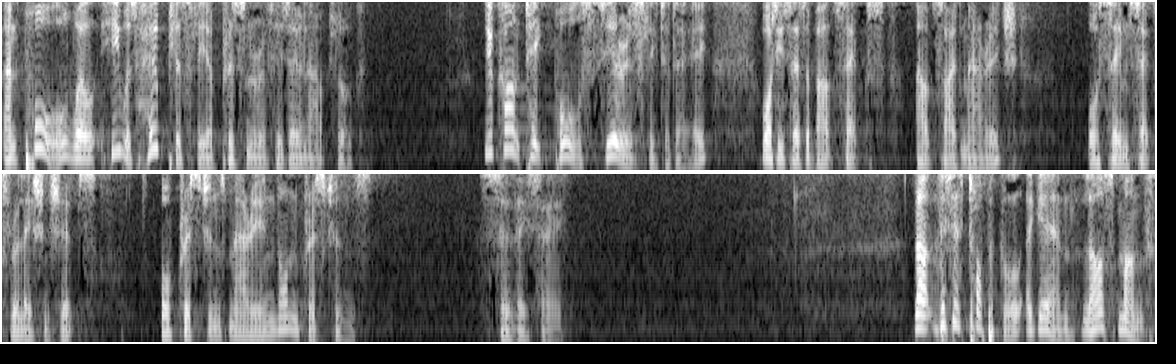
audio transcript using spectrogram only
And Paul, well, he was hopelessly a prisoner of his own outlook. You can't take Paul seriously today what he says about sex outside marriage, or same sex relationships, or Christians marrying non Christians. So they say. Now, this is topical again. Last month,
